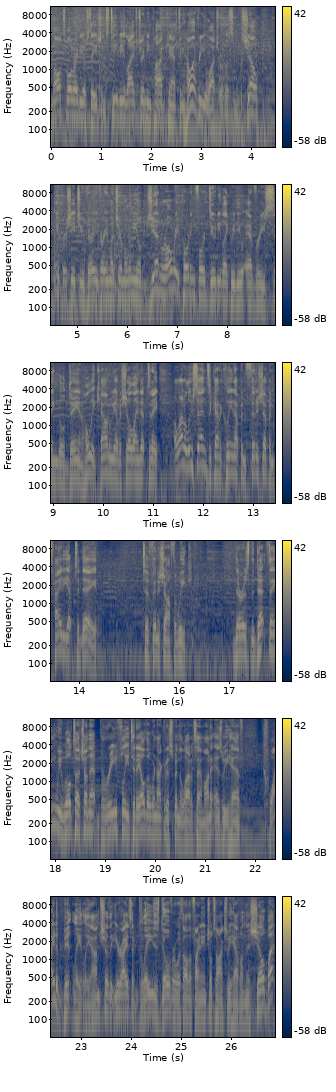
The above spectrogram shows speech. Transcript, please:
multiple radio stations, TV, live streaming, podcasting, however you watch or listen to the show. We appreciate you very, very much. Your Millennial General reporting for duty like we do every single day. And holy cow, do we have a show lined up today? A lot of loose ends to kind of clean up and finish up and tidy up today to finish off the week. There is the debt thing. We will touch on that briefly today, although we're not going to spend a lot of time on it as we have quite a bit lately. I'm sure that your eyes have glazed over with all the financial talks we have on this show, but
